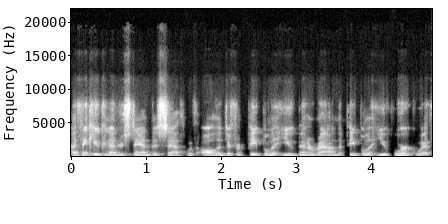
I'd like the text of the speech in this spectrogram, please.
I think you can understand this, Seth, with all the different people that you've been around, the people that you've worked with.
